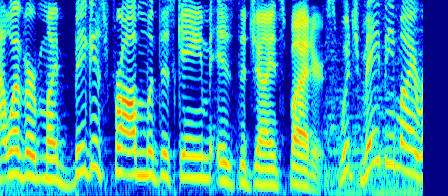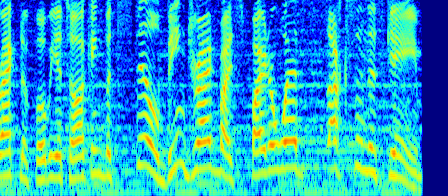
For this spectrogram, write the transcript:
However, my biggest problem with this game is the giant spiders, which may be my arachnophobia talking, but still, being dragged by spider webs sucks in this game.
